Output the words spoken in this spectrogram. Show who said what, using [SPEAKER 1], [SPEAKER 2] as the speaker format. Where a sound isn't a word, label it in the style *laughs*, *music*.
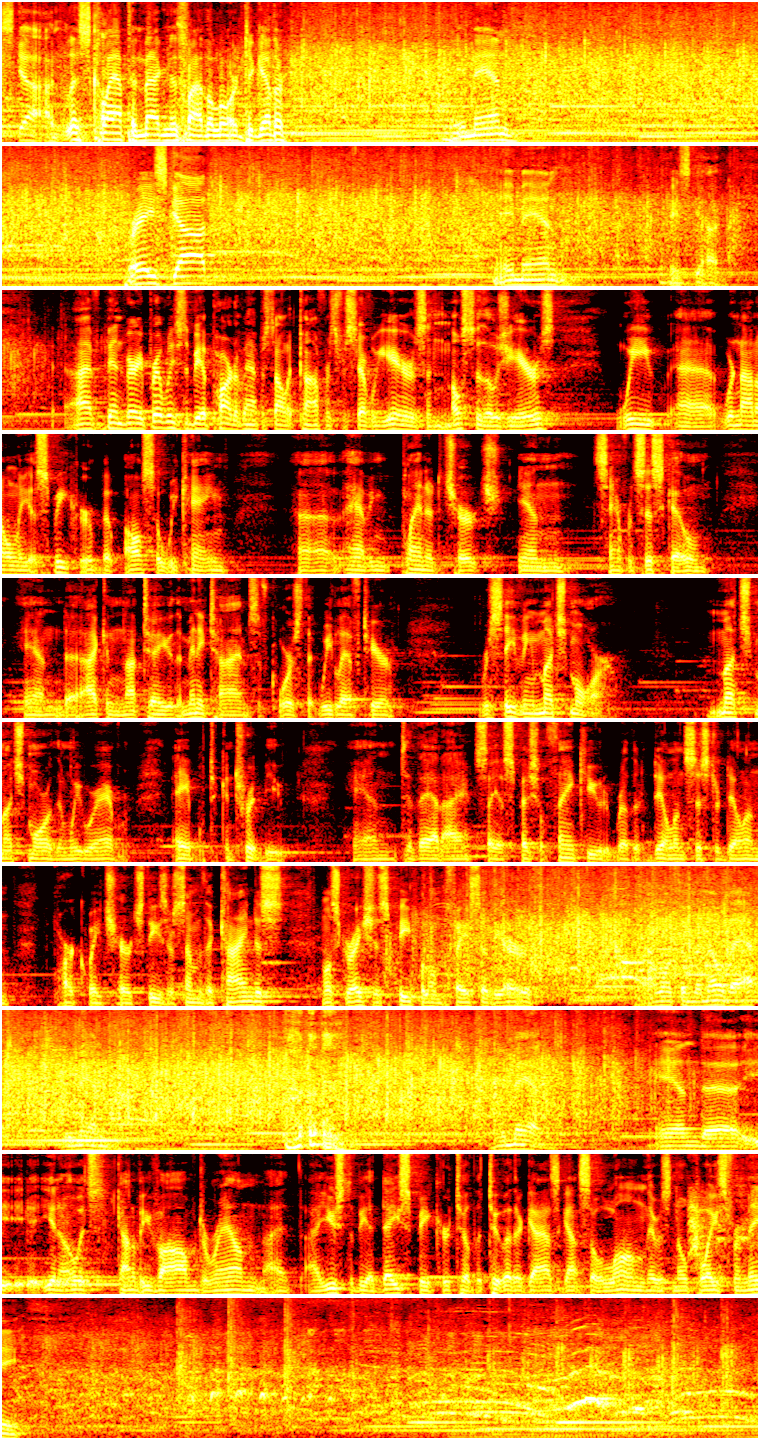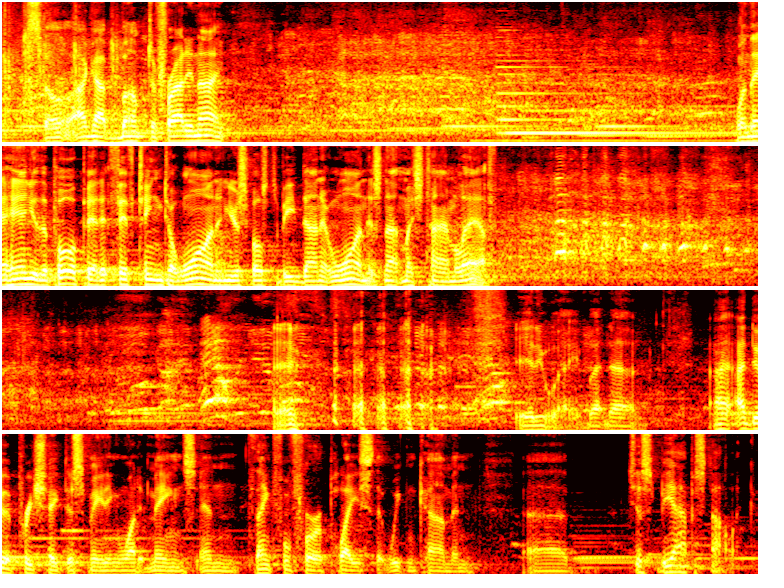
[SPEAKER 1] Praise God. Let's clap and magnify the Lord together. Amen. Praise God. Amen. Praise God. I've been very privileged to be a part of Apostolic Conference for several years, and most of those years, we uh, were not only a speaker, but also we came uh, having planted a church in San Francisco. And uh, I cannot tell you the many times, of course, that we left here receiving much more, much, much more than we were ever able to contribute. And to that, I say a special thank you to Brother Dylan, Sister Dylan, Parkway Church. These are some of the kindest, most gracious people on the face of the earth. I want them to know that. Amen. *coughs* Amen. And, uh, you know, it's kind of evolved around. I, I used to be a day speaker till the two other guys got so long there was no place for me. So I got bumped to Friday night. When they hand you the pulpit at 15 to 1 and you're supposed to be done at 1, there's not much time left. *laughs* anyway, but uh, I, I, do appreciate this meeting, what it means, and thankful for a place that we can come and uh, just be apostolic.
